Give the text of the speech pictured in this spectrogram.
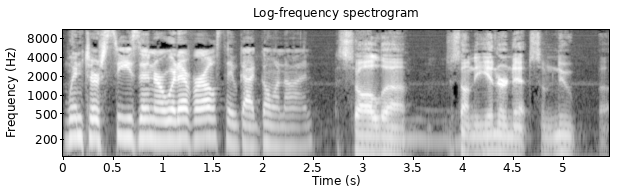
winter season or whatever else they've got going on. I saw uh, just on the internet some new uh,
